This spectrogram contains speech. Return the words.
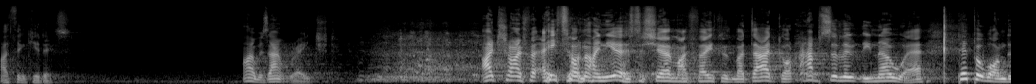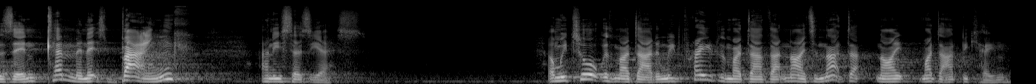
I think it is. I was outraged. I tried for eight or nine years to share my faith with my dad, got absolutely nowhere. Pippa wanders in, 10 minutes, bang, and he says yes. And we talked with my dad and we prayed with my dad that night, and that da- night, my dad became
